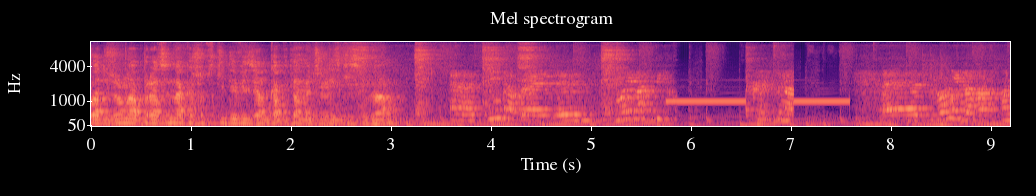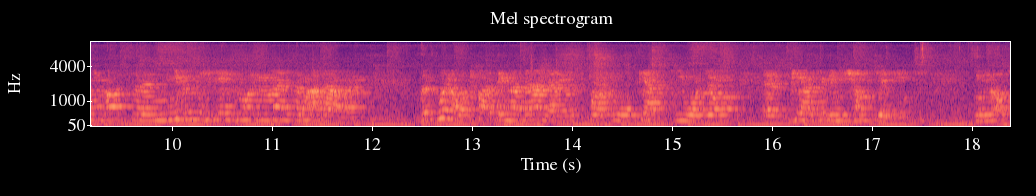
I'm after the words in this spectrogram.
Służba dyżurna pracy na Kaszubski Dywizjon, kapitan Meczerzyński, słucham. E, Dzień dobry, y, moje nazwisko Krystyna. E, Dzwonię do Was, ponieważ e, nie wiem co się dzieje z moim mężem Adamem. Wypłynął o czwartej nad ranem z portu Piaski łodzią e, PIA 99. Mm, Od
